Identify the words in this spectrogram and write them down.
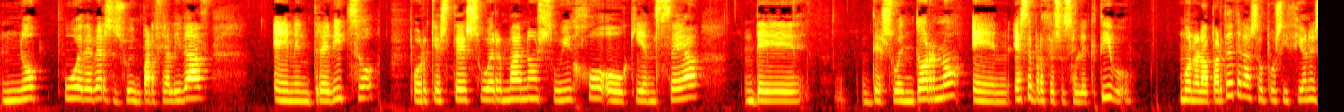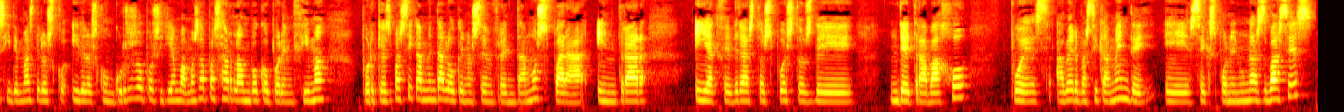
no puede verse su imparcialidad en entredicho porque esté su hermano, su hijo o quien sea de, de su entorno en ese proceso selectivo. Bueno, la parte de las oposiciones y demás de los, y de los concursos de oposición vamos a pasarla un poco por encima porque es básicamente a lo que nos enfrentamos para entrar y acceder a estos puestos de, de trabajo pues, a ver, básicamente eh, se exponen unas bases,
